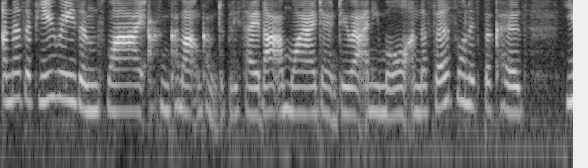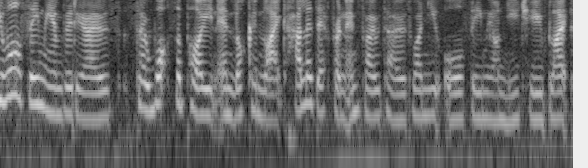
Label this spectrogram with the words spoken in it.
And there's a few reasons why I can come out and comfortably say that and why I don't do it anymore. And the first one is because you all see me in videos so what's the point in looking like hella different in photos when you all see me on YouTube? Like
